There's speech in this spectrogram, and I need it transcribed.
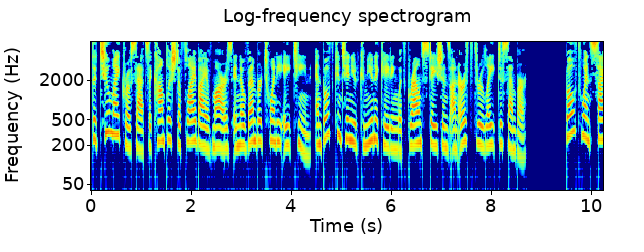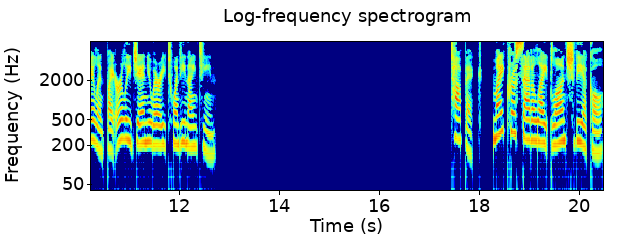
The two microsats accomplished a flyby of Mars in November 2018, and both continued communicating with ground stations on Earth through late December. Both went silent by early January 2019. Topic. Microsatellite launch vehicle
